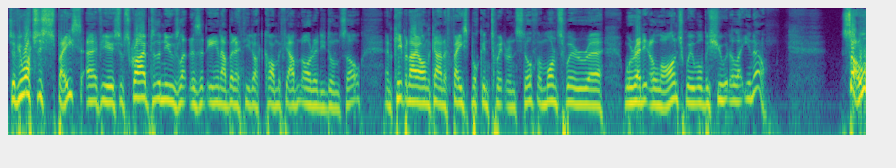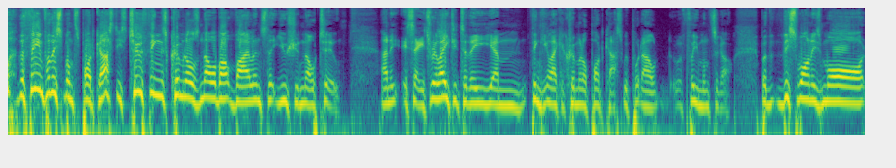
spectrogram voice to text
So if you watch this space, uh, if you subscribe to the newsletters at iainabernethy.com if you haven't already done so, and keep an eye on kind of Facebook and Twitter and stuff. And once we're uh, we're ready to launch, we will be sure to let you know. So, the theme for this month's podcast is two things criminals know about violence that you should know too and it, say it's related to the um, Thinking Like a Criminal podcast we put out a few months ago. But this one is more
